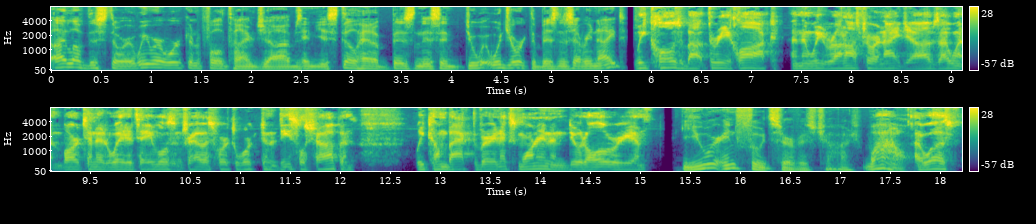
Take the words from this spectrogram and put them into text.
I love this story. We were working full time jobs and you still had a business. And do, would you work the business every night? We close about three o'clock and then we run off to our night jobs. I went and bartended, waited tables, and Travis worked worked in a diesel shop. And we come back the very next morning and do it all over again. You were in food service, Josh. Wow. I was.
